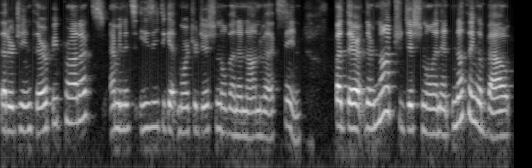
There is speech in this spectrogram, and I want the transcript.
that are gene therapy products. I mean, it's easy to get more traditional than a non-vaccine, but they're they're not traditional and. Nothing about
